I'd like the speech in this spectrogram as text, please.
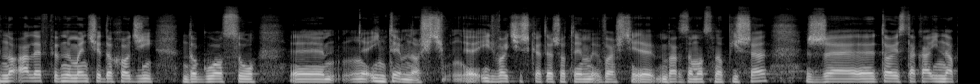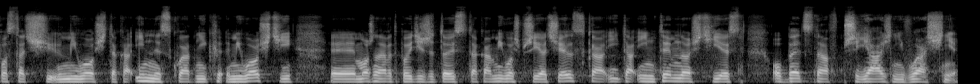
no ale w pewnym momencie dochodzi do głosu intymność. I Wojciszkę też o tym właśnie bardzo mocno pisze, że to jest taka inna postać miłości, taka inny składnik miłości. Można nawet powiedzieć, że to jest taka miłość przyjacielska i ta intymność jest obecna w przyjaźni właśnie.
